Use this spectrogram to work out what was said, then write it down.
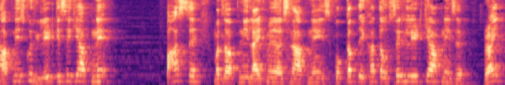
आपने इसको रिलेट कैसे किया? अपने पास से मतलब अपनी लाइफ में इसने आपने इसको कब देखा था, उससे रिलेट किया आपने इसे राइट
